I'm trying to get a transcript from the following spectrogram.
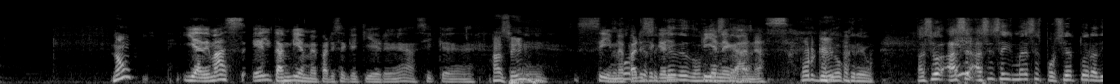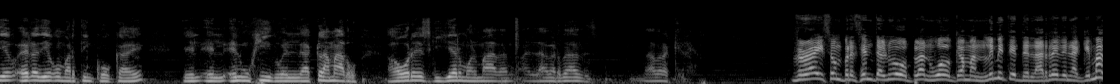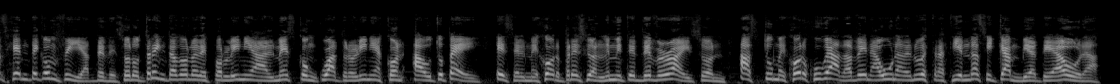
¿No? Y además, él también me parece que quiere, ¿eh? así que... ¿Ah, sí? eh, sí, me parece que, él tiene está. ganas. ¿Por qué? Yo creo. Hace, hace, hace seis meses, por cierto, era Diego, era Diego Martín Coca, ¿eh? el, el, el ungido, el aclamado. Ahora es Guillermo Almada. La verdad, habrá que ver. Verizon presenta el nuevo plan Welcome Unlimited de la red en la que más gente confía. Desde solo 30 dólares por línea al mes con cuatro líneas con AutoPay. Es el mejor precio Unlimited de Verizon. Haz tu mejor jugada, ven a una de nuestras tiendas y cámbiate ahora.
